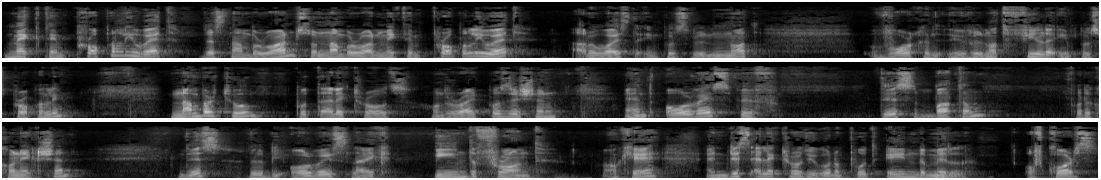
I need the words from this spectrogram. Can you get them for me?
make them properly wet. That's number one. So number one, make them properly wet. Otherwise the impulse will not work and you will not feel the impulse properly. Number two, put the electrodes on the right position and always with this bottom for the connection. This will be always like in the front okay? And this electrode you're going to put in the middle of course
